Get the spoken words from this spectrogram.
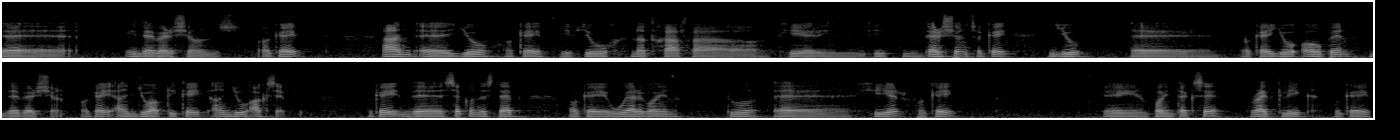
in the versions okay and uh, you okay if you not have uh, here in, in versions okay you uh, okay you open the version okay and you apply and you accept okay the second step okay we are going to uh, here okay in point exe right click okay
